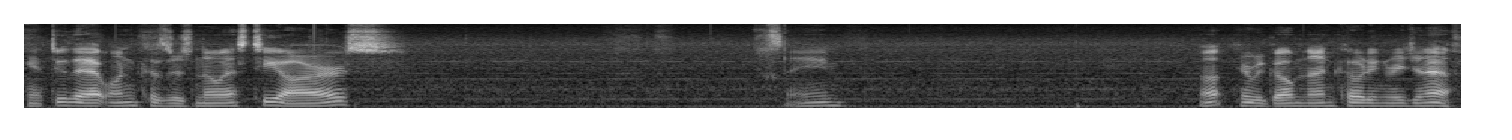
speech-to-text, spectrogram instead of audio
Can't do that one because there's no STRs. Same. Oh, here we go, non-coding region F.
